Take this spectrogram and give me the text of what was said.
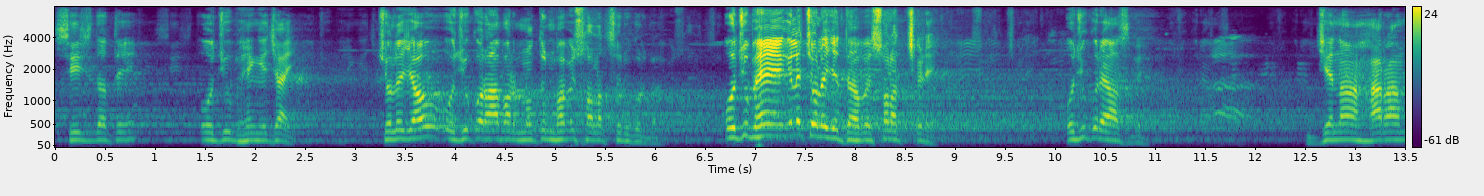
সিজদাতে অজু ভেঙে যায়। চলে যাও, অজু করা, আবার নতুনভাবে সলাৎ শুরু করবে। অজু ভেঙে গেলে চলে যেতে হবে, সলাৎ ছেড়ে। অজু করে আসবে। জেনা হারাম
